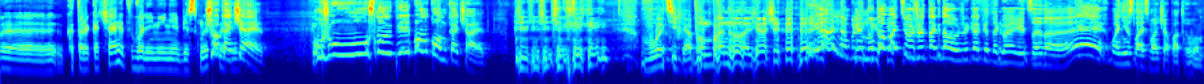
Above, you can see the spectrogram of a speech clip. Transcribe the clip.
э, который качает более-менее бессмысленно. Что качает? Уж ушную перепонку он качает. Вот тебя бомбануло, Леша. Ну реально, блин, ну давайте уже тогда уже, как это говорится, это, эх, понеслась моча по трубам.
